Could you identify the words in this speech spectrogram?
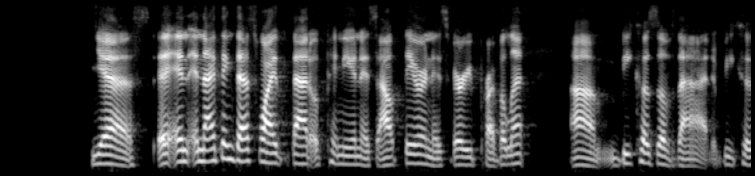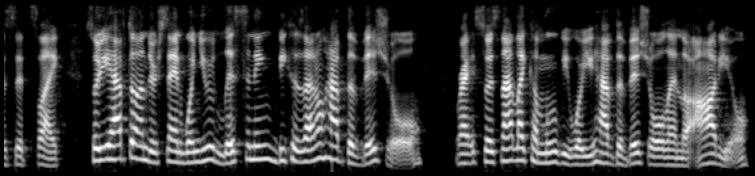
yes. And and I think that's why that opinion is out there and it's very prevalent um because of that because it's like so you have to understand when you're listening because I don't have the visual, right? So it's not like a movie where you have the visual and the audio.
